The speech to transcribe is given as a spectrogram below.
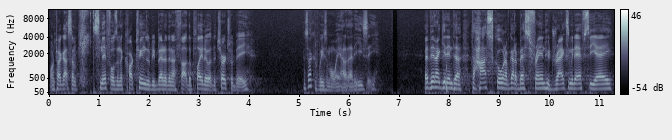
or until I got some sniffles and the cartoons would be better than I thought the Play Doh at the church would be. And so I could weasel my way out of that easy. And then I get into to high school and I've got a best friend who drags me to FCA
